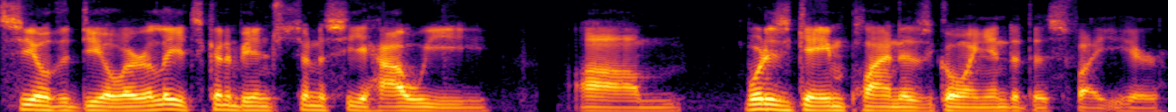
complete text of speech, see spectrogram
seal the deal early? It's gonna be interesting to see how he, um, what his game plan is going into this fight here.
